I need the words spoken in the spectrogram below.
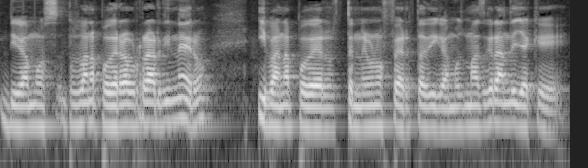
digamos, pues van a poder ahorrar dinero y van a poder tener una oferta, digamos, más grande, ya que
